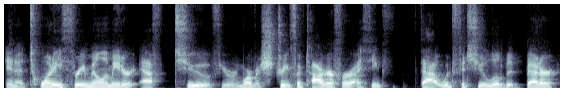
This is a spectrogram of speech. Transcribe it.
and a 23 millimeter f2. If you're more of a street photographer, I think that would fit you a little bit better.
